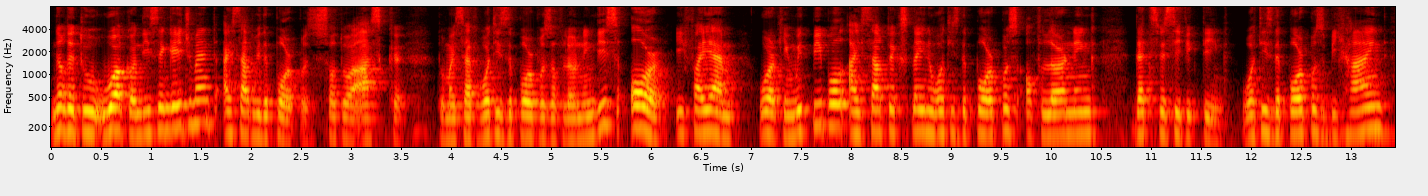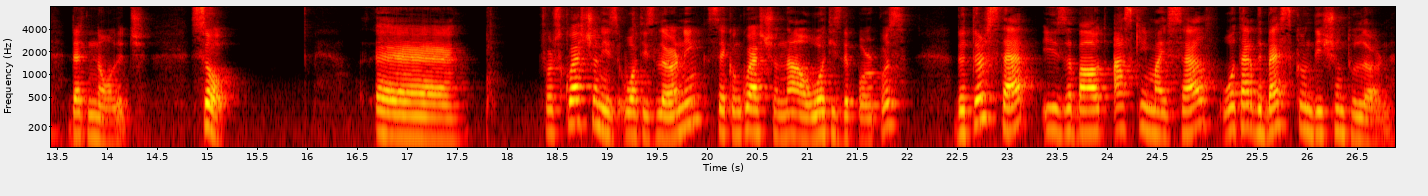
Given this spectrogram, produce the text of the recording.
in order to work on this engagement, I start with the purpose. So to ask to myself, what is the purpose of learning this? Or if I am working with people, I start to explain what is the purpose of learning that specific thing. What is the purpose behind that knowledge? So, uh, first question is what is learning? Second question now, what is the purpose? The third step is about asking myself what are the best conditions to learn.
